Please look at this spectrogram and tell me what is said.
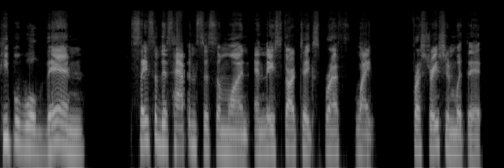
people will then say so this happens to someone and they start to express like frustration with it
